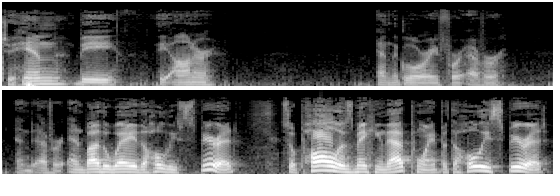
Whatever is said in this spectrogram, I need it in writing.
To him be the honor and the glory forever and ever. And by the way, the Holy Spirit so Paul is making that point, but the Holy Spirit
